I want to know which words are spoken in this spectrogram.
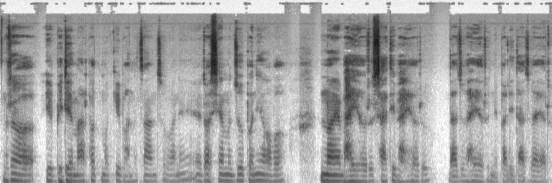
र यो भिडियो मार्फत म के भन्न चाहन्छु भने रसियामा जो पनि अब नयाँ भाइहरू साथीभाइहरू दाजुभाइहरू नेपाली दाजुभाइहरू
